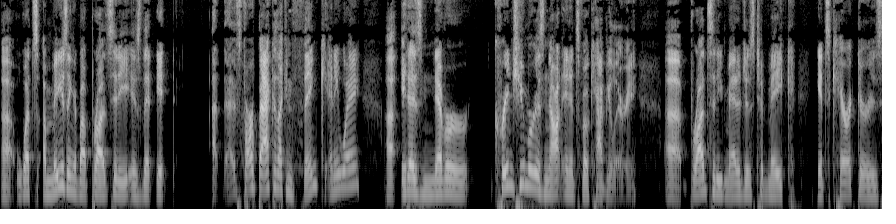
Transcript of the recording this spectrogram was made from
Uh, what's amazing about Broad City is that it, uh, as far back as I can think anyway, uh, it has never, cringe humor is not in its vocabulary. Uh, Broad City manages to make its characters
